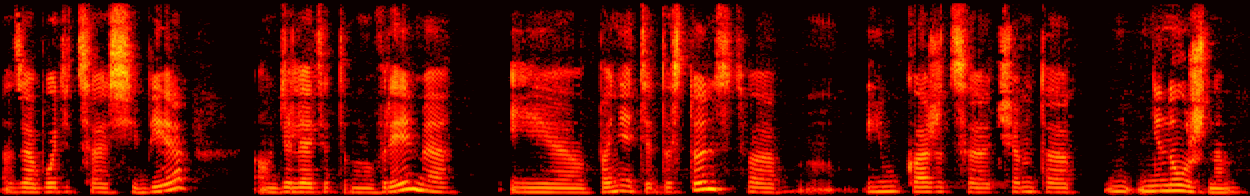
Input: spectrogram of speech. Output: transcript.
заботиться о себе, уделять этому время И понятие достоинства им кажется чем-то ненужным,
